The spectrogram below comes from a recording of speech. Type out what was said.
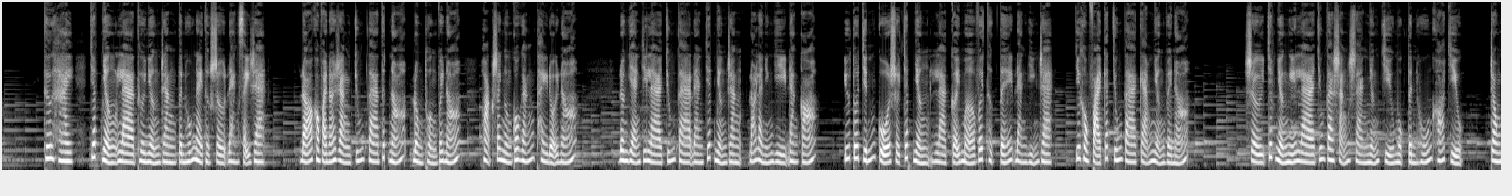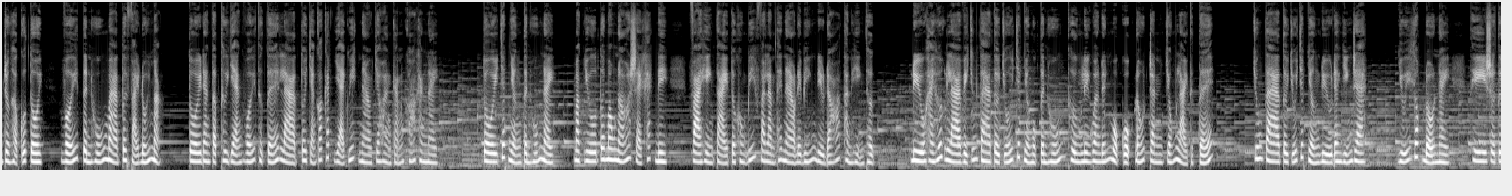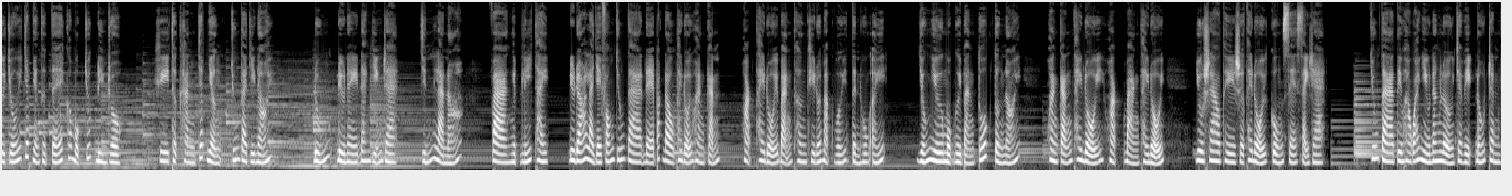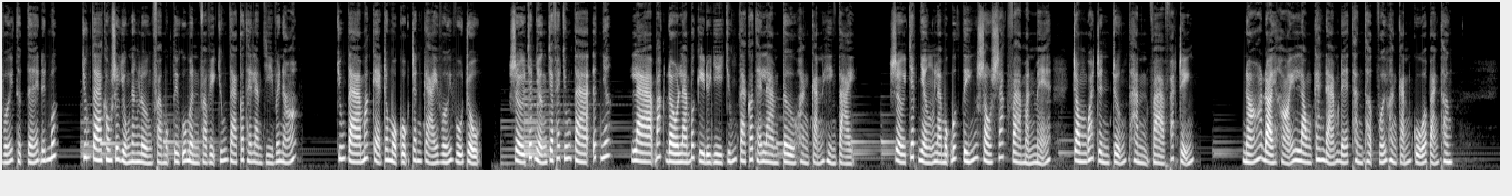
Thứ hai, chấp nhận là thừa nhận rằng tình huống này thực sự đang xảy ra. Đó không phải nói rằng chúng ta thích nó, đồng thuận với nó hoặc sẽ ngừng cố gắng thay đổi nó. Đơn giản chỉ là chúng ta đang chấp nhận rằng đó là những gì đang có. Yếu tố chính của sự chấp nhận là cởi mở với thực tế đang diễn ra, chứ không phải cách chúng ta cảm nhận về nó. Sự chấp nhận nghĩa là chúng ta sẵn sàng nhẫn chịu một tình huống khó chịu. Trong trường hợp của tôi, với tình huống mà tôi phải đối mặt, tôi đang tập thư giãn với thực tế là tôi chẳng có cách giải quyết nào cho hoàn cảnh khó khăn này tôi chấp nhận tình huống này. Mặc dù tôi mong nó sẽ khác đi, và hiện tại tôi không biết phải làm thế nào để biến điều đó thành hiện thực. Điều hài hước là việc chúng ta từ chối chấp nhận một tình huống thường liên quan đến một cuộc đấu tranh chống lại thực tế. Chúng ta từ chối chấp nhận điều đang diễn ra. Dưới góc độ này, thì sự từ chối chấp nhận thực tế có một chút điên rồ. Khi thực hành chấp nhận, chúng ta chỉ nói, đúng, điều này đang diễn ra, chính là nó và nghịch lý thay. Điều đó là giải phóng chúng ta để bắt đầu thay đổi hoàn cảnh hoặc thay đổi bản thân khi đối mặt với tình huống ấy. Giống như một người bạn tốt từng nói, hoàn cảnh thay đổi hoặc bạn thay đổi, dù sao thì sự thay đổi cũng sẽ xảy ra. Chúng ta tiêu hao quá nhiều năng lượng cho việc đấu tranh với thực tế đến mức chúng ta không sử dụng năng lượng và mục tiêu của mình vào việc chúng ta có thể làm gì với nó. Chúng ta mắc kẹt trong một cuộc tranh cãi với vũ trụ sự chấp nhận cho phép chúng ta ít nhất là bắt đầu làm bất kỳ điều gì chúng ta có thể làm từ hoàn cảnh hiện tại. Sự chấp nhận là một bước tiến sâu sắc và mạnh mẽ trong quá trình trưởng thành và phát triển. Nó đòi hỏi lòng can đảm để thành thật với hoàn cảnh của bản thân.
